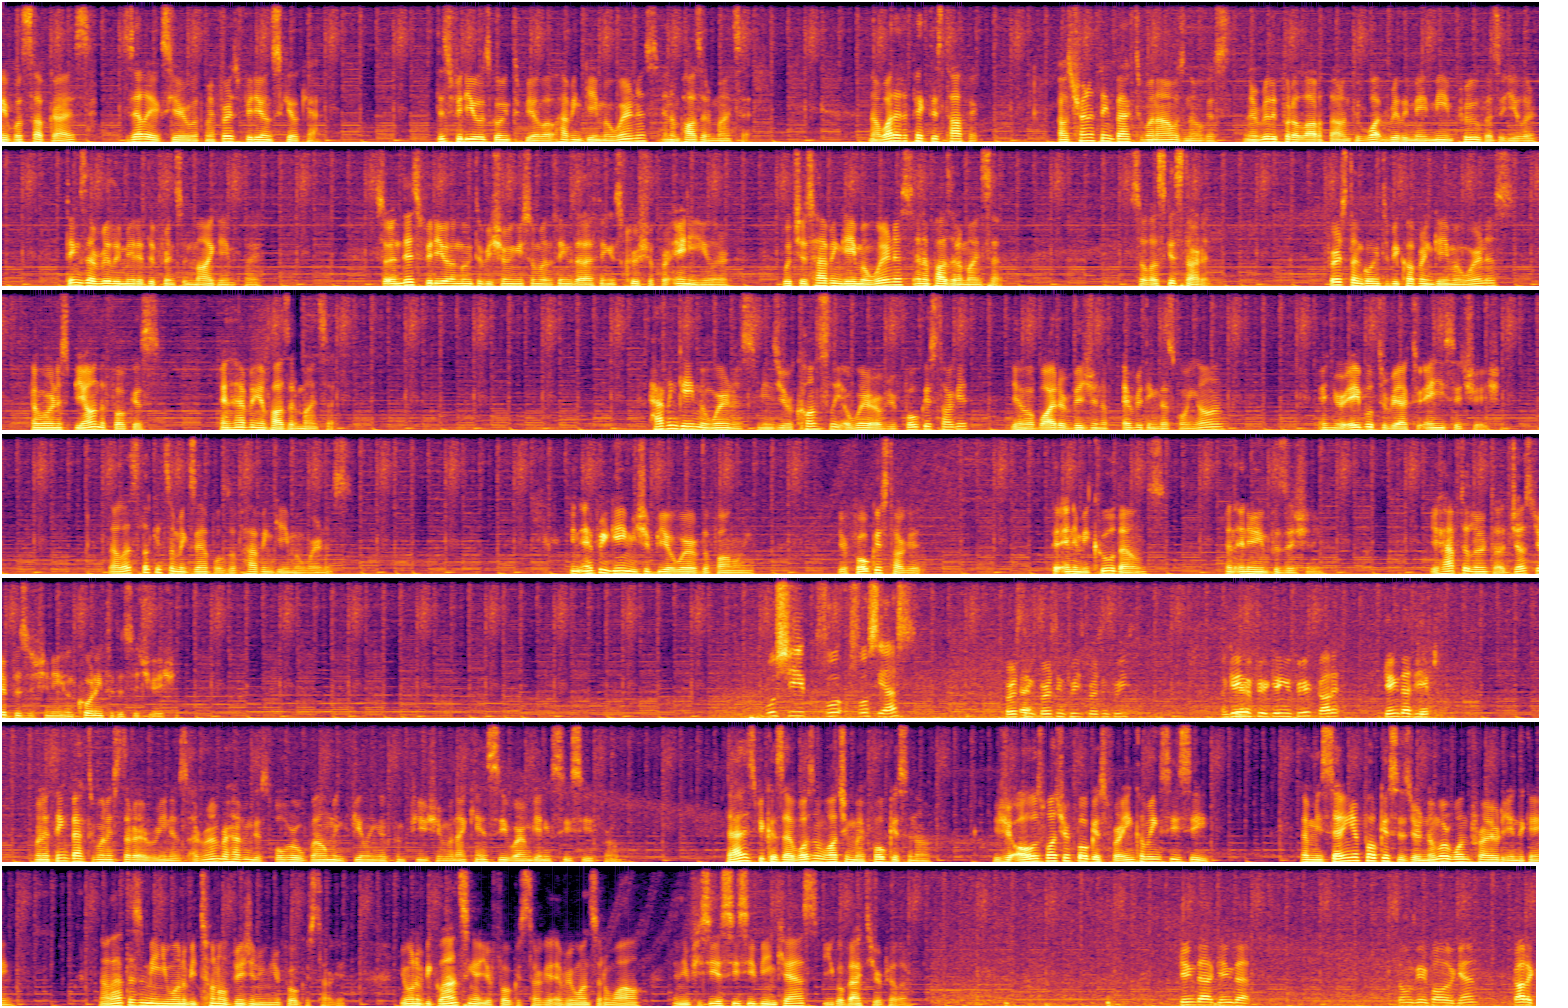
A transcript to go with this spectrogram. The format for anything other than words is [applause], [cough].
Hey, what's up guys? Zelyx here with my first video on Skillcap. This video is going to be about having game awareness and a positive mindset. Now why did I pick this topic? I was trying to think back to when I was novice, and I really put a lot of thought into what really made me improve as a healer. Things that really made a difference in my gameplay. So in this video I'm going to be showing you some of the things that I think is crucial for any healer, which is having game awareness and a positive mindset. So let's get started. First I'm going to be covering game awareness, awareness beyond the focus, and having a positive mindset. Having game awareness means you're constantly aware of your focus target, you have a wider vision of everything that's going on, and you're able to react to any situation. Now let's look at some examples of having game awareness. In every game you should be aware of the following. Your focus target, the enemy cooldowns, and enemy positioning. You have to learn to adjust your positioning according to the situation. Full sheep, full, full CS. First thing, Okay. first thing, priest, first thing, priest. I'm getting Yeah. a fear, getting a fear, got it. Getting that deep. When I think back to when I started arenas, I remember having this overwhelming feeling of confusion when I can't see where I'm getting CC'd from. That is because I wasn't watching my focus enough. You should always watch your focus for incoming CC. That means setting your focus is your number one priority in the game. Now that doesn't mean you want to be tunnel visioning your focus target. You want to be glancing at your focus target every once in a while, and if you see a CC being cast, you go back to your pillar. Getting that, getting that. Someone's getting followed again. Got it.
